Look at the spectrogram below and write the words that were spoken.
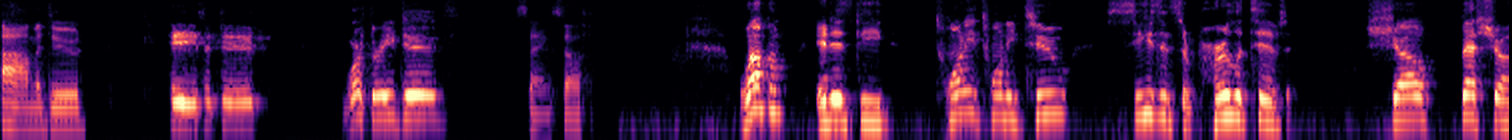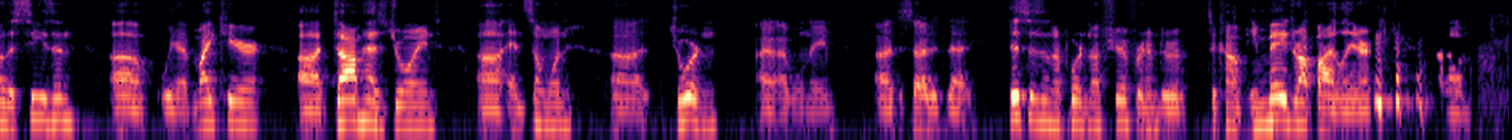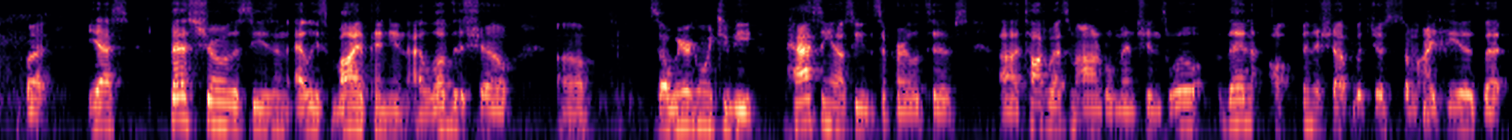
I'm a dude He's a dude. We're three dudes. saying stuff. Welcome. It is the 2022 season superlatives show, best show of the season. Uh, we have Mike here. Uh, Dom has joined, uh, and someone, uh, Jordan, I, I will name, uh, decided that this is an important enough show for him to to come. He may drop by later, um, but yes, best show of the season, at least my opinion. I love this show. Um, so we are going to be passing out season superlatives, uh, talk about some honorable mentions. We'll then I'll finish up with just some ideas that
